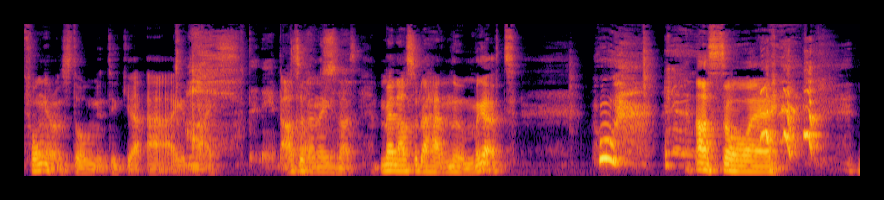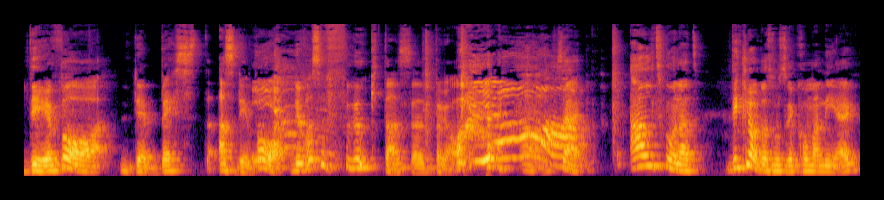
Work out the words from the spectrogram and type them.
Fångar en storm tycker jag är nice. Den är bra. Alltså den är nice. Men alltså det här numret. Huh. Alltså, eh, det var det bästa. Alltså det var, det var så fruktansvärt bra. Ja! Så här, allt från att, det är klart att hon ska komma ner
